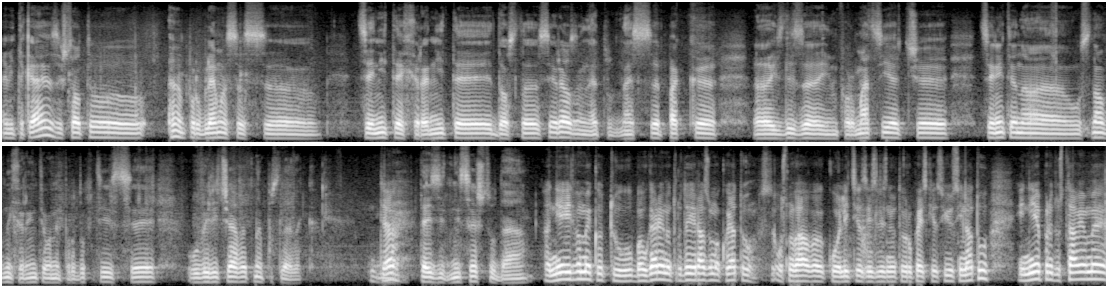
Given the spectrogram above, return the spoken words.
Ами така е, защото проблема с цените, храните е доста сериозен. Ето днес пак излиза информация, че цените на основни хранителни продукти се увеличават напоследък. Да. Тези дни също, да. А ние идваме като България на труда и разума, която основава коалиция за излизане от Европейския съюз и НАТО и ние предоставяме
